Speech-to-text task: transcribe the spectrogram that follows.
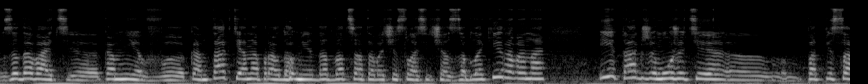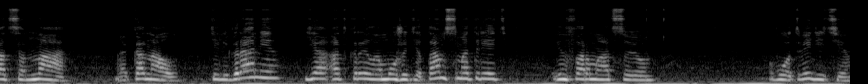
задавать э, ко мне в ВКонтакте. Она, правда, у меня до 20 числа сейчас заблокирована. И также можете э, подписаться на канал в Телеграме. Я открыла. Можете там смотреть информацию. Вот, видите?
